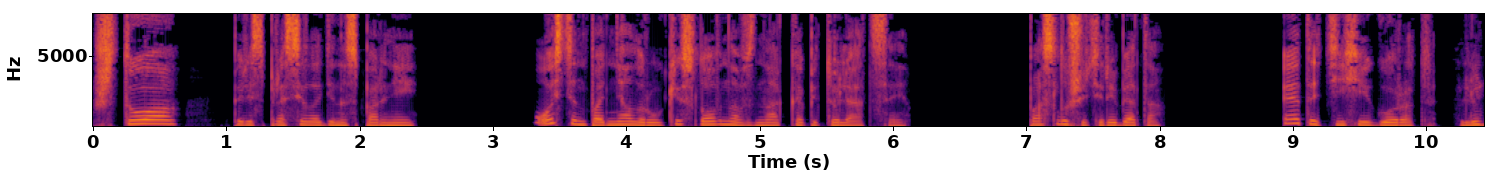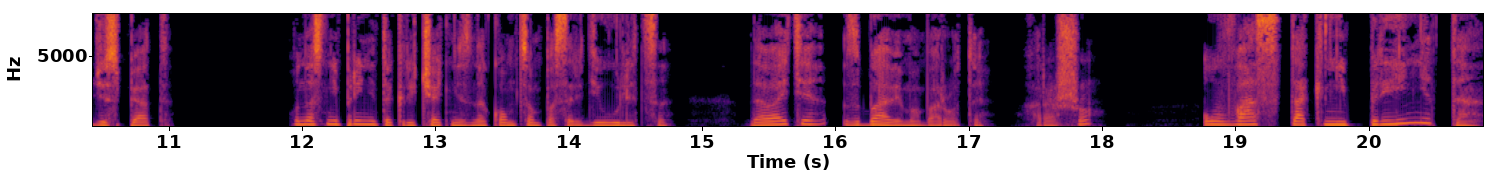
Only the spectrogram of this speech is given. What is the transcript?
«Что?» — переспросил один из парней. Остин поднял руки, словно в знак капитуляции. «Послушайте, ребята, это тихий город, люди спят. У нас не принято кричать незнакомцам посреди улицы. Давайте сбавим обороты, хорошо?» «У вас так не принято?»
